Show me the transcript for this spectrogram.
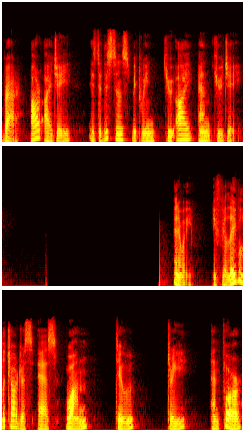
where Rij is the distance between Qi and Qj. Anyway, if we label the charges as 1, 2, 3, and 4,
